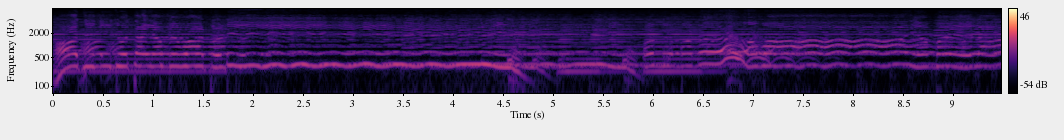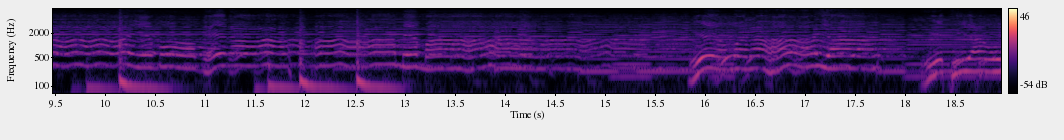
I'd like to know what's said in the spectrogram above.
હાજીની જોતા અમે વાટડી અને મને અમાય મેલાય મોઘેરા આમે માં હે અમારા આવું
